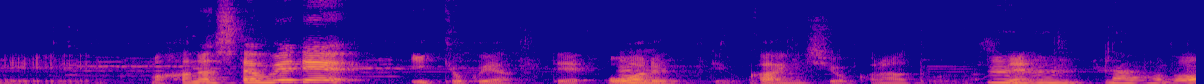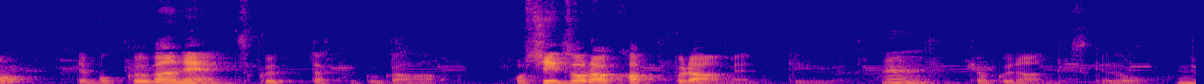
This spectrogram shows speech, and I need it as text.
えーまあ、話した上で1曲やって終わるっていう回にしようかなと思いますね、うんうん。なるほど。で僕がね作った曲が「星空カップラーメン」っていううん。うん曲なんですけどうん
